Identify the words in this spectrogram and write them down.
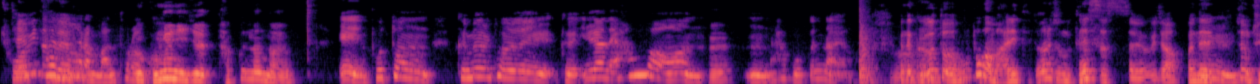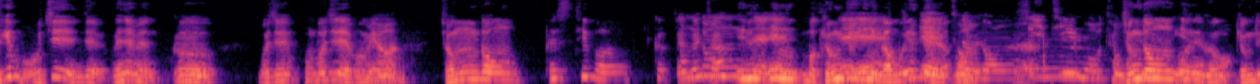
좋아하는. 사람 많더라고요. 그 공연이 이제 다 끝났나요? 예, 보통 금요일 토요일 그 1년에 한 번 네. 음, 하고 끝나요. 근데 어. 그것도 홍보가 많이 어느 정도 됐었어요, 그죠? 근데 음. 좀 저게 뭐지? 이제 왜냐면 그 음. 뭐지 홍보지에 보면 정동 페스티벌 그, 정동 그렇죠? 인, 예, 예. 인, 뭐 경주인인가 뭐 이렇게 예, 뭐 정동 예. 시티 뭐 경주 정동인 뭐, 그뭐 경주-.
